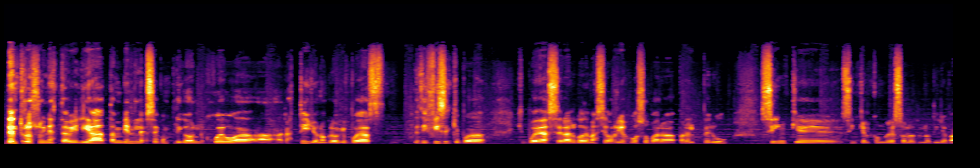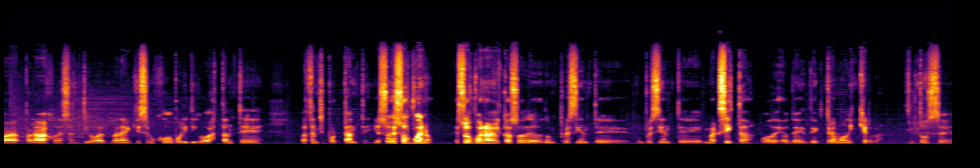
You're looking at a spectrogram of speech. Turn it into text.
dentro de su inestabilidad, también le hace complicado el juego a, a Castillo. No creo que puedas... Es difícil que pueda que puede hacer algo demasiado riesgoso para, el Perú sin que, sin que el Congreso lo, tire para, abajo. En ese sentido, va, a tener que ser un juego político bastante, bastante importante. Y eso, eso es bueno. Eso es bueno en el caso de, un presidente de un presidente marxista o de, extremo de izquierda. Entonces,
